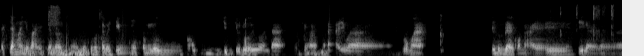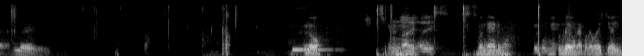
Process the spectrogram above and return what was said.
chắc chắn là như vậy cho nên Juventus sẽ phải chịu một phần lương khủng 9 triệu rưỡi của anh ta trường hợp mà đẩy qua Roma. Thì vấn đề còn lại chỉ là, là vấn đề hello? Ừ, nói đi vẫn nghe đúng không? Nghe. vấn đề còn lại vấn đề vấn đề chơi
